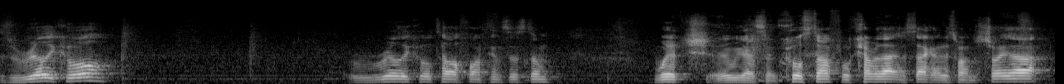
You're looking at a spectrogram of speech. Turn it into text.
It's really cool. Really cool Telefunken system. Which uh, we got some cool stuff. We'll cover that in a second. I just wanted to show you that.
